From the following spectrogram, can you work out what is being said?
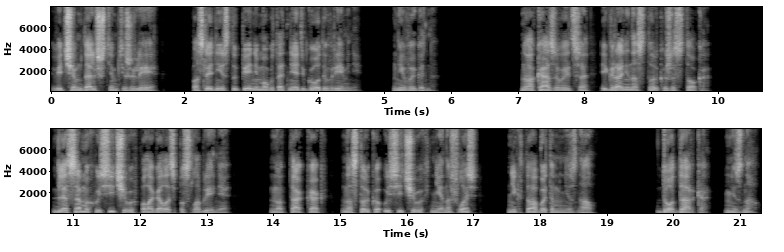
Ведь чем дальше, тем тяжелее. Последние ступени могут отнять годы времени. Невыгодно. Но оказывается, игра не настолько жестока. Для самых усидчивых полагалось послабление. Но так как настолько усидчивых не нашлось, никто об этом не знал до Дарка не знал.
